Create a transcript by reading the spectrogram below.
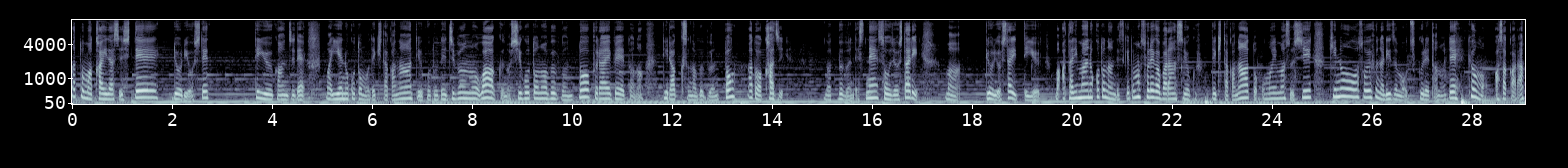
あとまあ買い出しして料理をしてっっていう感じで、まあ、家のこともできたかなっていうことで自分のワークの仕事の部分とプライベートのリラックスの部分とあとは家事の部分ですね。掃除をしたりまあ料理をしたりっていう、まあ、当たり前のことなんですけどもそれがバランスよくできたかなと思いますし昨日そういう風なリズムを作れたので今日も朝から、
